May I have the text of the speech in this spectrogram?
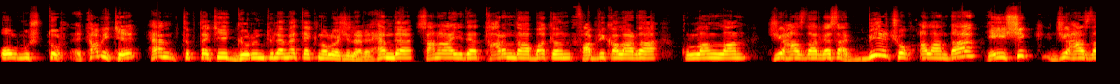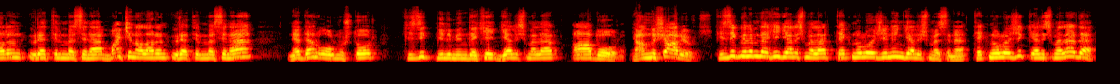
olmuştur. E tabii ki hem tıptaki görüntüleme teknolojileri hem de sanayide, tarımda bakın fabrikalarda kullanılan cihazlar vesaire birçok alanda değişik cihazların üretilmesine, makinaların üretilmesine neden olmuştur. Fizik bilimindeki gelişmeler A doğru. Yanlışı arıyoruz. Fizik bilimindeki gelişmeler teknolojinin gelişmesine, teknolojik gelişmeler de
